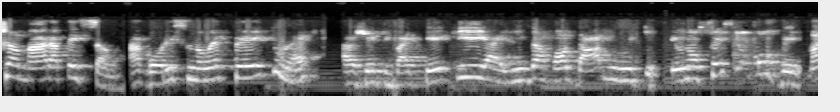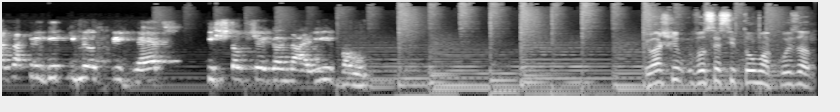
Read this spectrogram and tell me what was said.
chamar a atenção. Agora, isso não é feito, né? A gente vai ter que ainda rodar muito. Eu não sei se eu vou ver, mas acredito que meus bisnetos que estão chegando aí vão. Eu acho que você citou uma coisa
